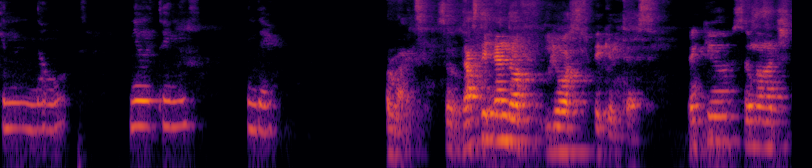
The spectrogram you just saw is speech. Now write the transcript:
can know new things in there. All right. So that's the end of your speaking test. Thank you so much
